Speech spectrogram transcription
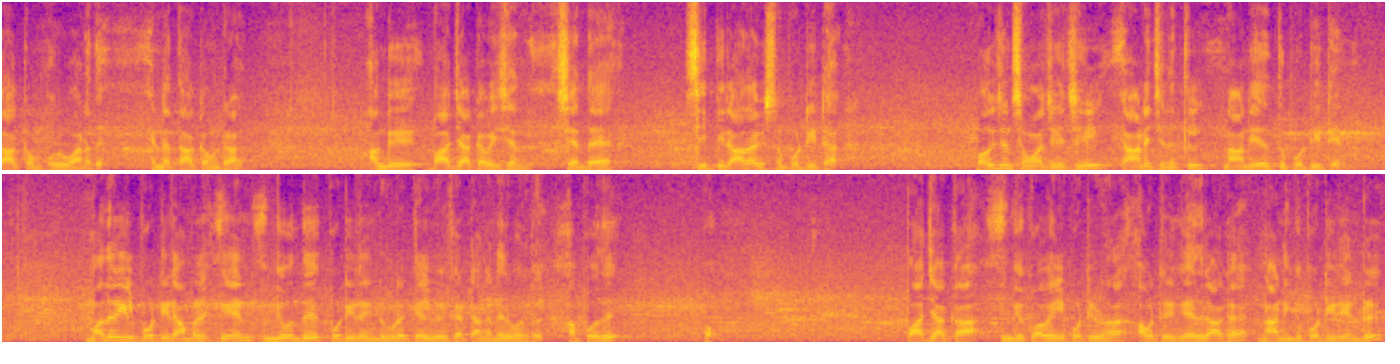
தாக்கம் உருவானது. என்ன தாக்கம் என்றால் அங்கு பாஜகவை சேர்ந்த சேர்ந்த சிபி ராதாகிருஷ்ணன் போட்டியிட்டார். பகுஜன் சமாஜ் கட்சியில் யானை சின்னத்தில் நான் எதிர்த்து போட்டியிட்டேன். மதுரையில் போட்டியிடாமல் ஏன் இங்கு வந்து போட்டியிடுறேன் என்று கூட கேள்விகள் கேட்டாங்க நிருபர்கள். அப்போது பாஜக இங்கு கோவையில் போட்டியிடுவதால் அவற்றிற்கு எதிராக நான் இங்கு போட்டியிடுவேன் என்று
